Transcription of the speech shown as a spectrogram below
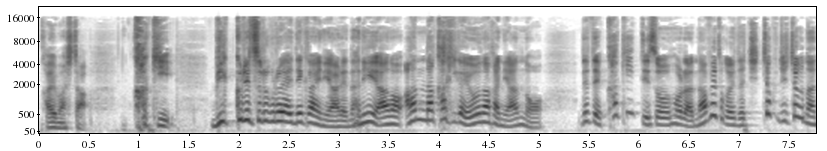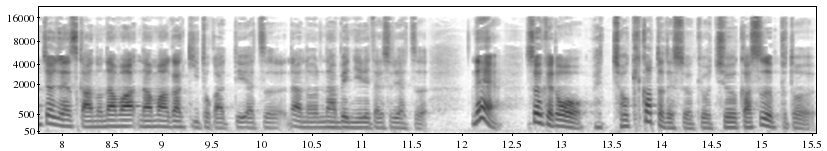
買いました。牡蠣。びっくりするぐらいでかいに、あれ、何？あの、あんな牡蠣が世の中にあんの？だって、牡蠣って、そう、ほら、鍋とか入れたらちっちゃくちっちゃくなっちゃうじゃないですか。あの、生、生牡蠣とかっていうやつ。あの、鍋に入れたりするやつ。ねそうやけど、めっちゃ大きかったですよ。今日中華スープと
